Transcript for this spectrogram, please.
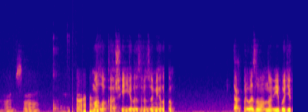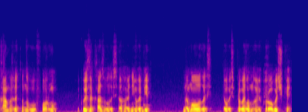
Героям слава. Мало каші їли, зрозуміло. Так, привезли вам нові бодікамери та нову форму, яку і заказували сьогодні в обід. Домовились, та ось привезли вам нові коробочки.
